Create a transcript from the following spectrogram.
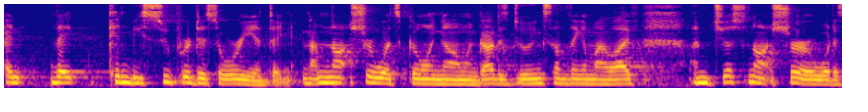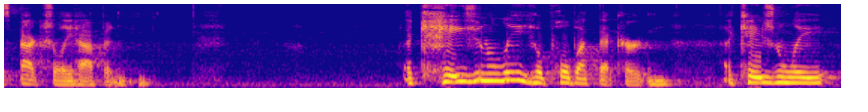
and they can be super disorienting. And I'm not sure what's going on when God is doing something in my life. I'm just not sure what is actually happening. Occasionally, He'll pull back that curtain. Occasionally,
